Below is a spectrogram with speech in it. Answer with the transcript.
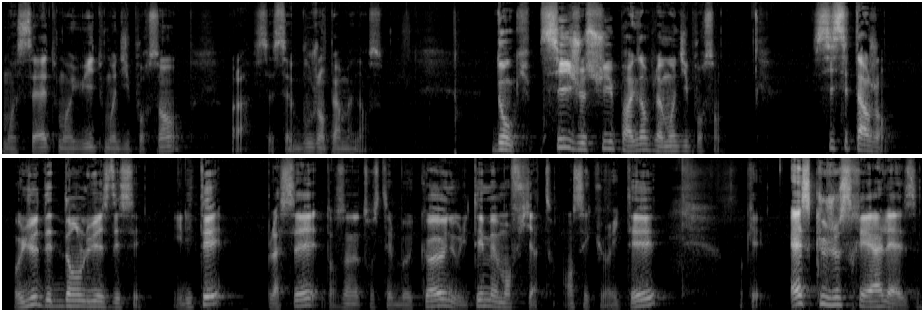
moins 7, moins 8, moins 10%. Voilà, ça, bouge en permanence. Donc, si je suis par exemple à moins 10%, si cet argent, au lieu d'être dans l'USDC, il était placé dans un autre stablecoin ou il était même en fiat, en sécurité, est-ce que je serais à l'aise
